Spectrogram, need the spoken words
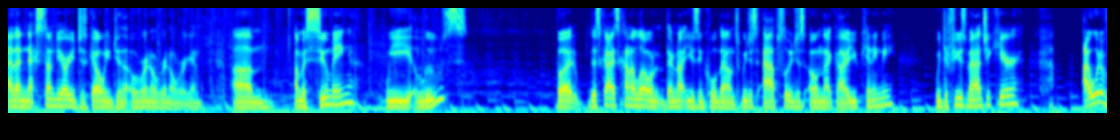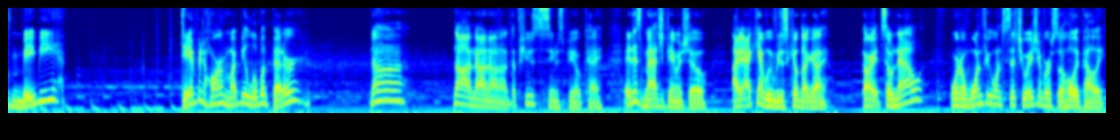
And then next stun DR, you just go and you do that over and over and over again. Um, I'm assuming we lose but this guy's kind of low and they're not using cooldowns. We just absolutely just own that guy. Are you kidding me? We diffuse magic here. I would have maybe... Dampened harm might be a little bit better. Nah. No, no, no, no. Diffuse seems to be okay. It is magic damage, though. I, I can't believe we just killed that guy. All right, so now we're in a 1v1 situation versus a Holy Pally.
